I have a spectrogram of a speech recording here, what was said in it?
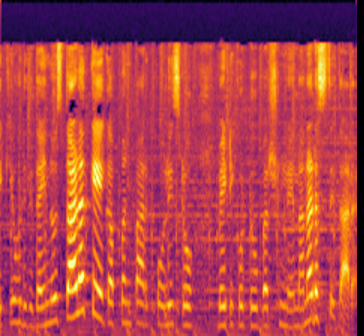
ಡಿಕ್ಕಿ ಹೊಡೆದಿದೆ. ಇನ್ನು ಸ್ಥಳಕ್ಕೆ ಕಪ್ಪನ್ ಪಾರ್ಕ್ ಪೊಲೀಸರು ಭೇಟಿ ಕೊಟ್ಟು ಪರಿಶೀಲನೆಯನ್ನು ನಡೆಸುತ್ತಿದ್ದಾರೆ.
